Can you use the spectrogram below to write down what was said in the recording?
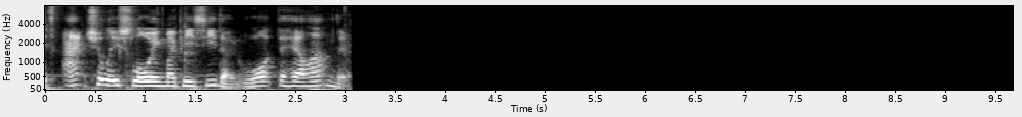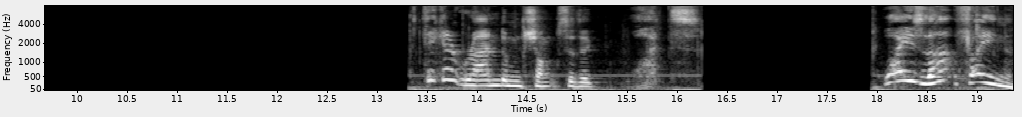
It's actually slowing my PC down. What the hell happened there? taking out random chunks of the... What? Why is that fine?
